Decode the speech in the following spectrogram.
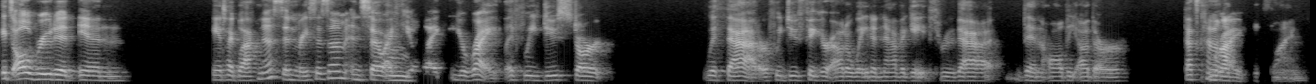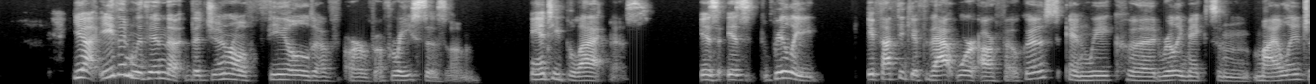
It's all rooted in anti-blackness and racism, and so mm. I feel like you're right. If we do start with that, or if we do figure out a way to navigate through that, then all the other that's kind of right. like baseline. Yeah, even within the, the general field of, of, of racism, anti-blackness is is really if I think if that were our focus and we could really make some mileage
